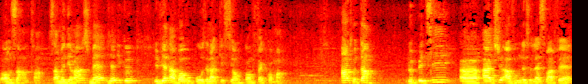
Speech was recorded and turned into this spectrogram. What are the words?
11 ans entrant. Ça me dérange, mais j'ai dit que je viens d'abord vous poser la question qu'on fait comment. Entre-temps, le petit euh, Arthur Avoum ne se laisse pas faire.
